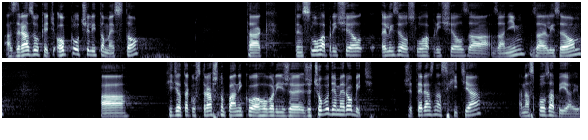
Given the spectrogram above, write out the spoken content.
a zrazu, keď obklúčili to mesto, tak ten sluha prišiel, Elizeov sluha prišiel za, za ním, za Elizeom a chytil takú strašnú paniku a hovorí, že, že čo budeme robiť? Že teraz nás chytia a nás pozabíjajú.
